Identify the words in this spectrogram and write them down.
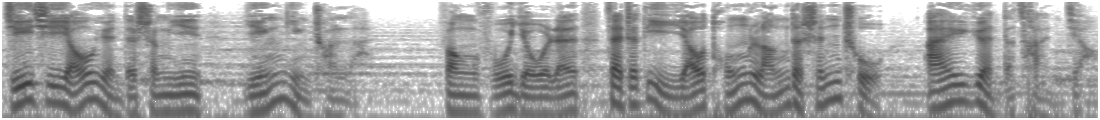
极其遥远的声音隐隐传来，仿佛有人在这地窑铜廊的深处哀怨的惨叫。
